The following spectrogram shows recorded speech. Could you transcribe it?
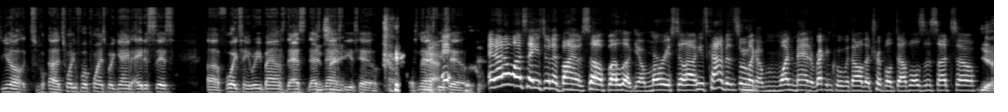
You know, tw- uh, twenty four points per game, eight assists, uh, fourteen rebounds. That's that's Insane. nasty as hell. That's nasty Yeah. as hell. And I don't want to say he's doing it by himself, but look, you know, Murray's still out. He's kind of been sort of like a Mm. one man wrecking crew with all the triple doubles and such. So Yeah.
